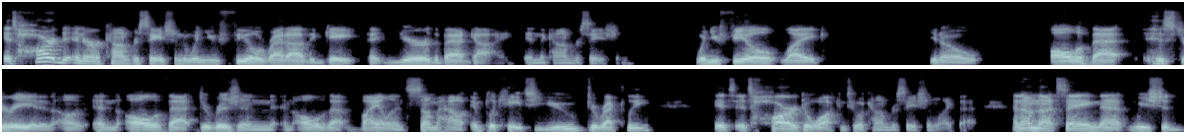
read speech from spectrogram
it's hard to enter a conversation when you feel right out of the gate that you're the bad guy in the conversation. When you feel like, you know, all of that history and uh, and all of that derision and all of that violence somehow implicates you directly, it's it's hard to walk into a conversation like that. And I'm not saying that we should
